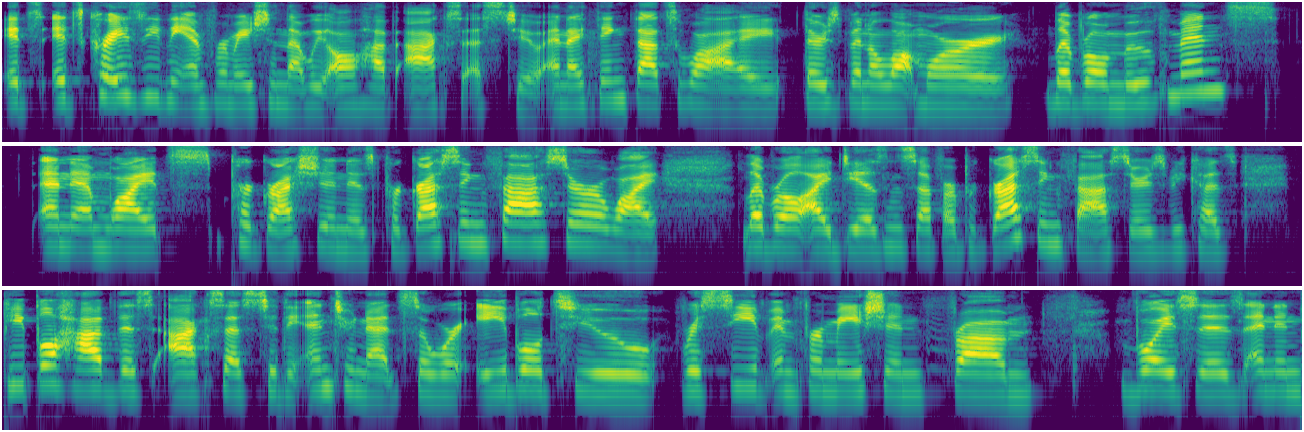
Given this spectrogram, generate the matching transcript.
it's it's crazy the information that we all have access to. And I think that's why there's been a lot more liberal movements and and why its progression is progressing faster, or why liberal ideas and stuff are progressing faster is because people have this access to the internet, so we're able to receive information from voices and in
